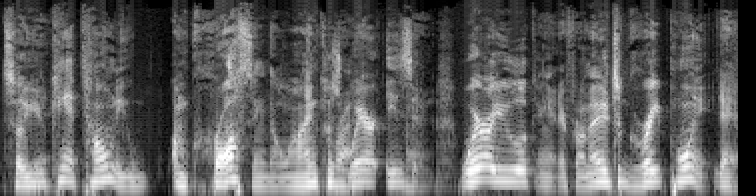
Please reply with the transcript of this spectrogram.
So you can't tell me I'm crossing the line because Right, where is it? Where are you looking at it from? And it's a great point. Yeah.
